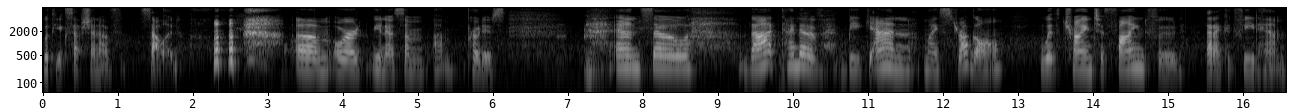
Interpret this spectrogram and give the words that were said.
with the exception of salad. um, or you know some um, produce and so that kind of began my struggle with trying to find food that I could feed him.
